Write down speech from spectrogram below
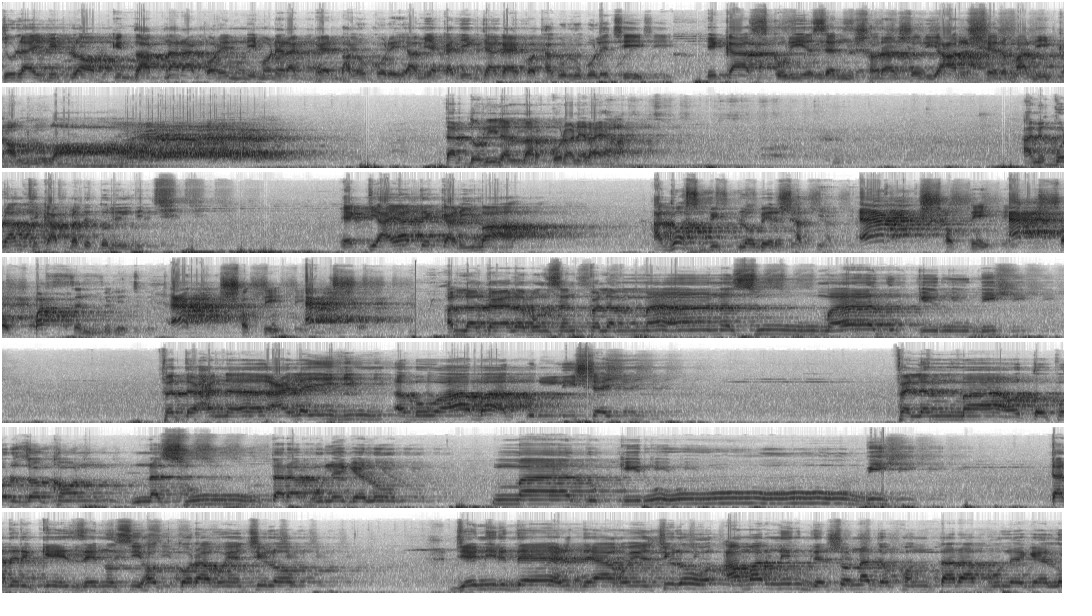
জুলাই বিপ্লব কিন্তু আপনারা করেননি, মনে রাখবেন ভালো করে। আমি একাধিক জায়গায় কথাগুলো বলেছি। এ কাজ করিয়েছেন সরাসরি আরশের মালিক আল্লাহ। তার দলিল আল্লাহর কোরআনের আয়াত। আমি কোরআন থেকে আপনাদের দলিল দিচ্ছি। একটি আয়াতে কারিমা আগস্ট বিপ্লবের সাথে একশতে একশো পার্সেন্ট মিলেছে। একশতে একশো। আল্লাহ তাআলা বলেন ফালাম্মা নাসু মা যুকিরু বিহি। ফাতাহনা আলাইহিম আবওয়াবা কুল্লি শাই ফালাম্মা, অতঃপর যখন নাসু, তারা ভুলে গেল, মা যুকিরু বিহি। তাদেরকে যে নসিহত করা হয়েছিল, যে নির্দেশ দেয়া হয়েছিল, আমার নির্দেশনা যখন তারা ভুলে গেল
